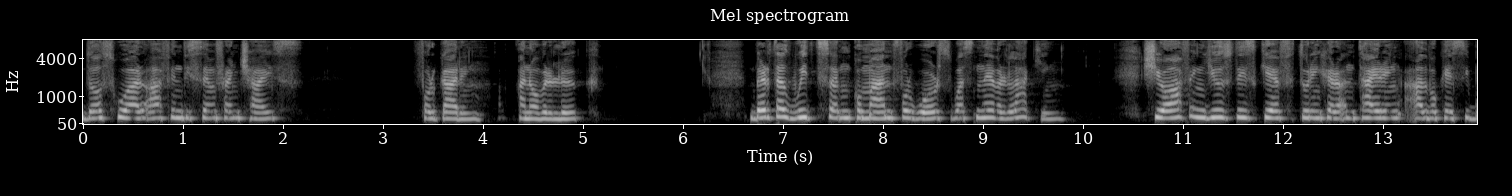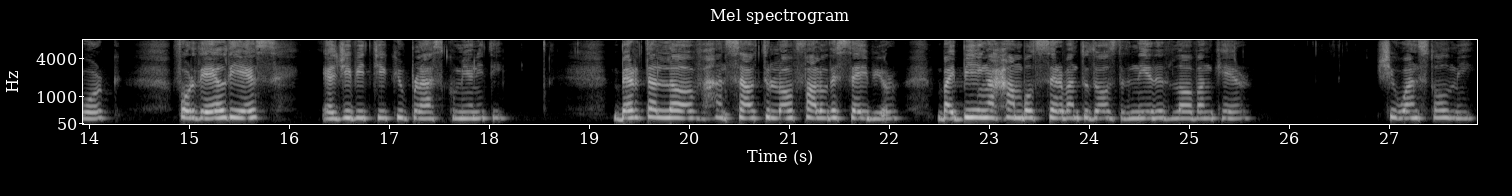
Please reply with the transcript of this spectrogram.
those who are often disenfranchised, forgotten, and overlooked. Berta's wit and command for words was never lacking. She often used this gift during her untiring advocacy work for the LDS LGBTQ plus community. Berta loved and sought to love follow the Savior by being a humble servant to those that needed love and care. She once told me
